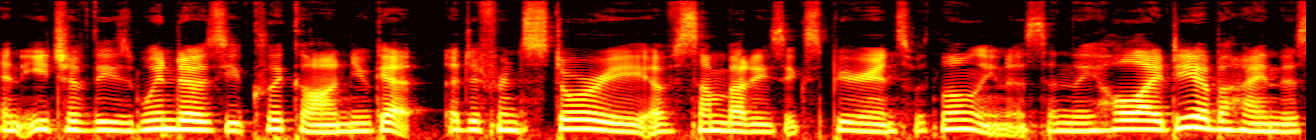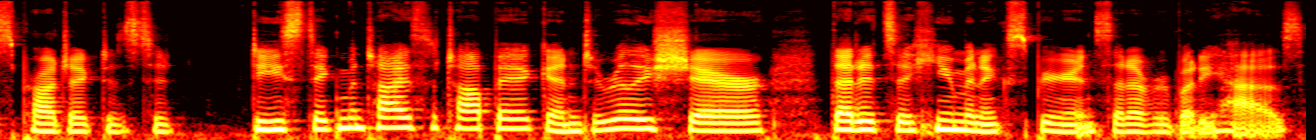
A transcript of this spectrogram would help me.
and each of these windows you click on, you get a different story of somebody's experience with loneliness. And the whole idea behind this project is to destigmatize the topic and to really share that it's a human experience that everybody has.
